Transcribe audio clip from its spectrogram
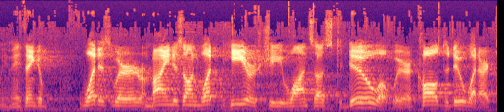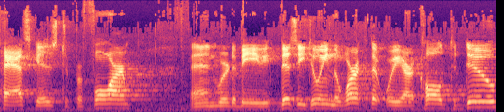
We may think of what is where our mind is on what he or she wants us to do, what we're called to do, what our task is to perform, and we're to be busy doing the work that we are called to do.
